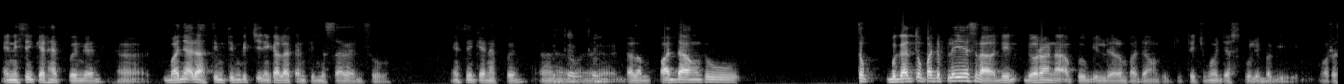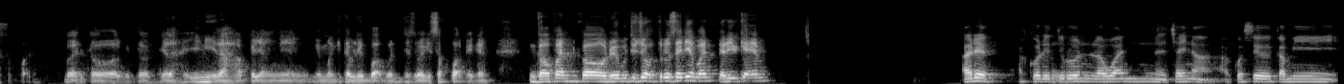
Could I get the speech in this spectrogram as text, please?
anything can happen kan. Uh, banyak dah tim-tim kecil ni kalahkan tim besar kan. So anything can happen. Uh, Betul, betul. dalam padang tu tu bergantung pada players lah. Dia, dia orang nak apa bila dalam padang tu. Kita cuma just boleh bagi moral support. Betul, betul. Yalah, inilah apa yang, yang memang kita boleh buat pun sebagai support ya kan. Engkau Pan, kau 2007 terus saja Pan dari UKM. Ada. Aku ada Hmm. turun lawan China. Aku rasa kami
